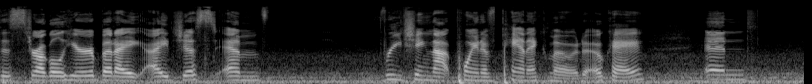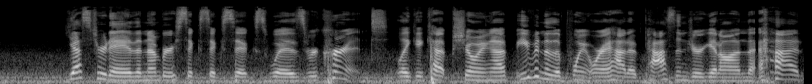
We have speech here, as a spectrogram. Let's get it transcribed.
the struggle here, but I, I just am reaching that point of panic mode, okay? And yesterday, the number 666 was recurrent. Like it kept showing up, even to the point where I had a passenger get on that had,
